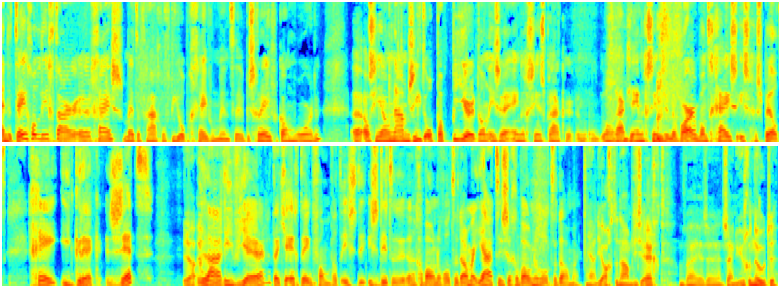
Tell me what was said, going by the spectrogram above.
En de tegel ligt daar, uh, Gijs, met de vraag of die op een gegeven moment uh, beschreven kan worden. Uh, als je jouw naam ziet op papier, dan, is er enigszins sprake, dan raak je enigszins in de war. Want Gijs is gespeld G-Y-Z. Ja. La Rivière, dat je echt denkt van, wat is, de, is dit een, gewone Rotterdammer? Ja, het is een gewone Rotterdammer. Ja, die achternaam die is echt. Wij zijn hugenoten.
